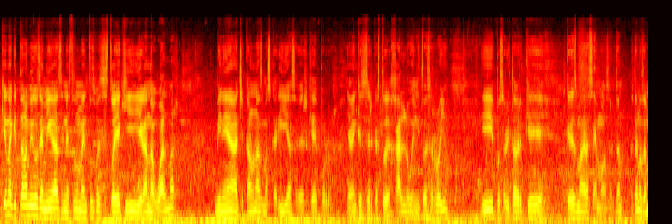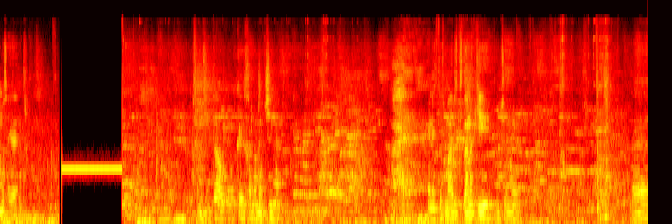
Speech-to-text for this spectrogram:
¿qué onda? ¿Qué tal amigos y amigas? En estos momentos pues estoy aquí llegando a Walmart. Vine a checar unas mascarillas, a ver qué por... Ya ven que se acerca esto de Halloween y todo ese rollo. Y pues ahorita a ver qué, qué desmadre hacemos. Ahorita, ahorita nos vemos ahí adentro. Estamos sentados, tengo que dejar la mochila. En estas madres que están aquí, madre. Ah,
